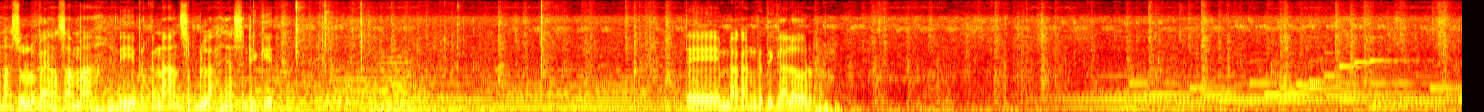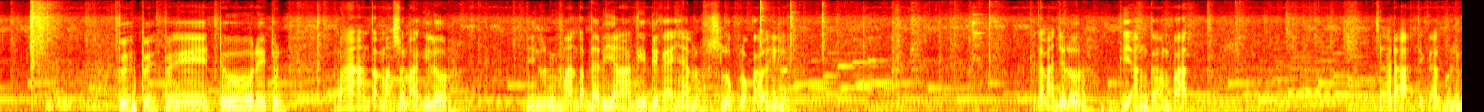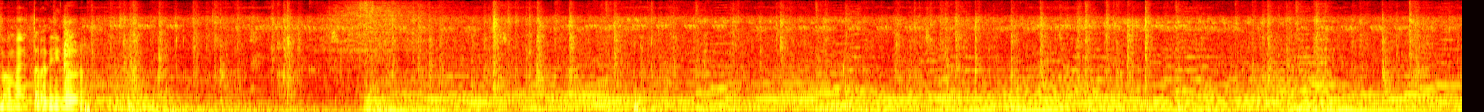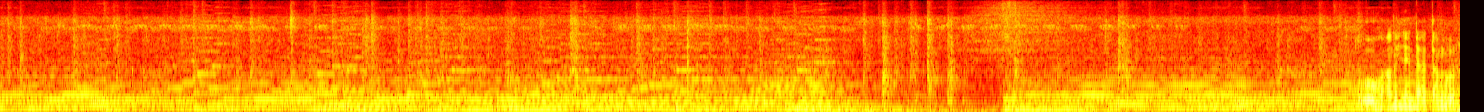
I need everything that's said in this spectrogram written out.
Masuk lubang yang sama di perkenaan sebelahnya sedikit. Tembakan ketiga lur. Beh, beh, beh, edun, edun. Mantap masuk lagi lur. Ini lebih mantap dari yang AGB kayaknya lur, seluk lokal ini lur kita lanjut lur. Ke yang keempat. Jarak 35 meter nih lur Oh, anginnya datang, Lur.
